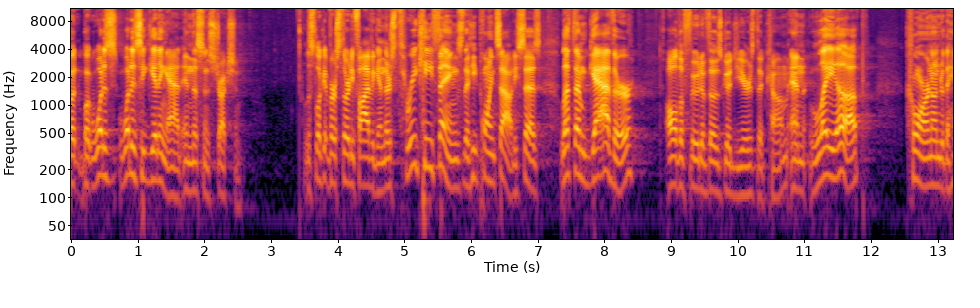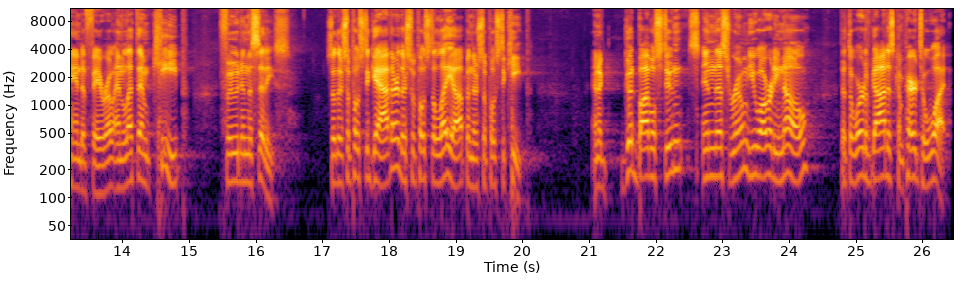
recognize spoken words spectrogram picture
But, but what, is, what is he getting at in this instruction? Let's look at verse 35 again. There's three key things that he points out. He says, Let them gather all the food of those good years that come, and lay up corn under the hand of Pharaoh, and let them keep food in the cities. So they're supposed to gather, they're supposed to lay up, and they're supposed to keep. And a good Bible students in this room, you already know that the Word of God is compared to what?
